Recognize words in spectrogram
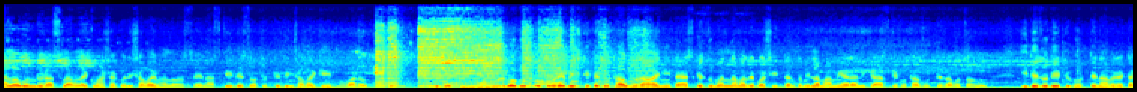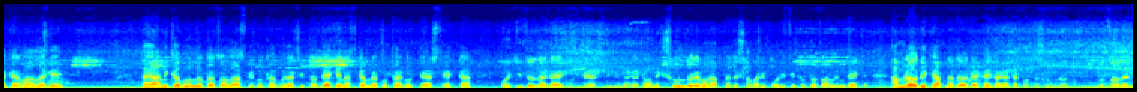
Hello বন্ধুরা, আসসালামু আলাইকুম। আশা করি সবাই ভালো আছেন। আজকে ঈদের চতুর্থ দিন, সবাইকে ঈদ মুবারক। ঈদের তিন দিন ঘুরবো ঘুরবো করে বৃষ্টিতে কোথাও ঘোরা হয়নি। তাই আজকে জুমার নামাজের পর সিদ্ধান্ত নিলাম, আমি আর আনিকা আজকে কোথাও ঘুরতে যাব, চলো। ঈদে যদি একটু ঘুরতে না বেরোয়, তাকে আর ভালো লাগে? তাই আনিকা বলল, তা চলো আজকে কোথাও ঘুরে আসি। তো দেখেন আজকে আমরা কোথায় ঘুরতে আসছি একটা ঐতিহ্য জায়গায় ঘুরতে আসছি, যে জায়গাটা অনেক সুন্দর এবং আপনাদের সবারই পরিচিত। তো চলেন দেখ আমরাও দেখি, আপনাদেরও দেখাই জায়গাটা কত সুন্দর। তো চলেন,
